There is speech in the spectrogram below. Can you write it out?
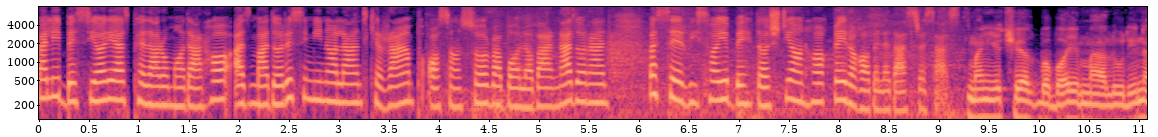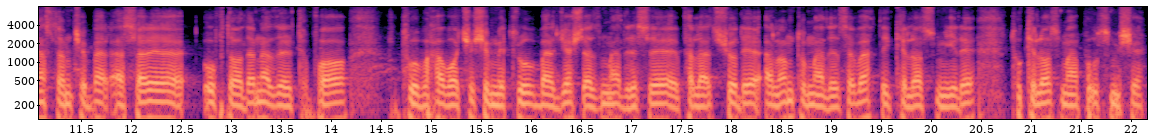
ولی بسیاری از پدر و مادرها از مدارسی مینالند که رمپ، آسانسور و بالابر ندارند و سرویس های بهداشتی آنها غیر قابل دسترس است. من یکی از بابای معلولین هستم که بر اثر افتادن از ارتفاع تو هواچش مترو برگشت از مدرسه فلج شده. الان تو مدرسه وقتی کلاس میره تو کلاس محبوس میشه.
